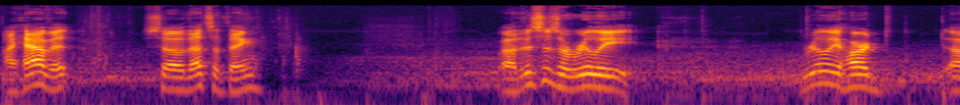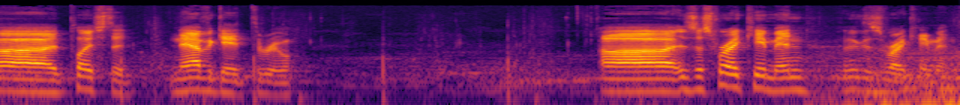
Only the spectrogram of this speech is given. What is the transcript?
I have it. So that's a thing. Wow, this is a really, really hard uh, place to navigate through. Uh, is this where I came in? I think this is where I came in.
